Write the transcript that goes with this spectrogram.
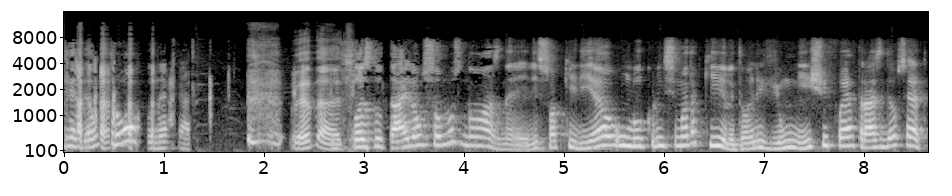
rendeu um troco, né, cara? Verdade. Os fãs do Dylan somos nós, né? Ele só queria um lucro em cima daquilo. Então ele viu um nicho e foi atrás e deu certo.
